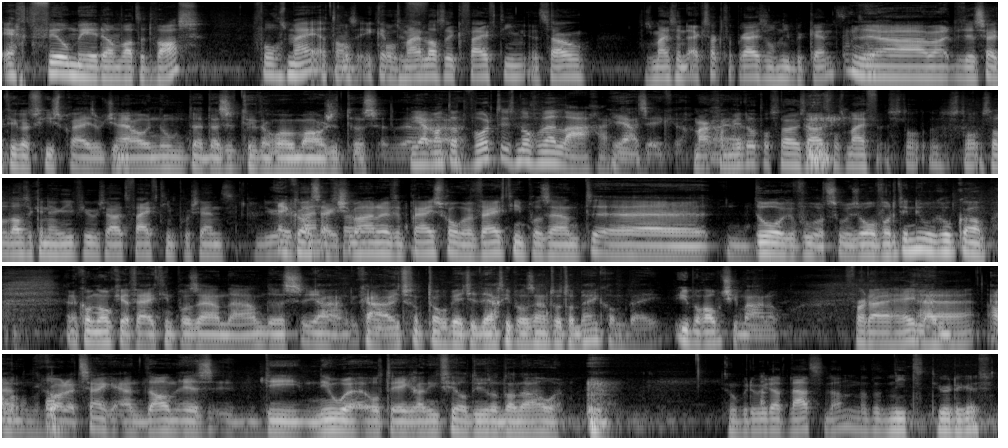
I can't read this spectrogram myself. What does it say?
echt veel meer dan wat het was, volgens mij. Althans, ik heb volgens mij las ik 15. Het zou, volgens mij zijn de exacte prijzen nog niet bekend. Ja, maar dit zijn natuurlijk adviesprijzen wat je Ja. nou noemt. Daar zit natuurlijk nog wel een marge tussen. Ja, want Eh, dat wordt dus nog wel lager. Ja, zeker. Maar Ja, gemiddeld of zo zou het volgens mij, stond, stond, stond- las ik in een review, zou het 15% duurder Ik wil zeggen. Shimano heeft een prijsverhoging van 15% eh, doorgevoerd, sowieso voor het in nieuwe groep kwam. En er komt ook weer 15% aan. Dus ja, ik ga uit van toch een beetje 13% wat erbij komt bij überhaupt Shimano. Voor de hele, En, alle en, ik wou het zeggen, en dan is die nieuwe Ultegra niet veel duurder dan de oude. Hoe bedoel je dat laatste dan? Dat het niet duurder is?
